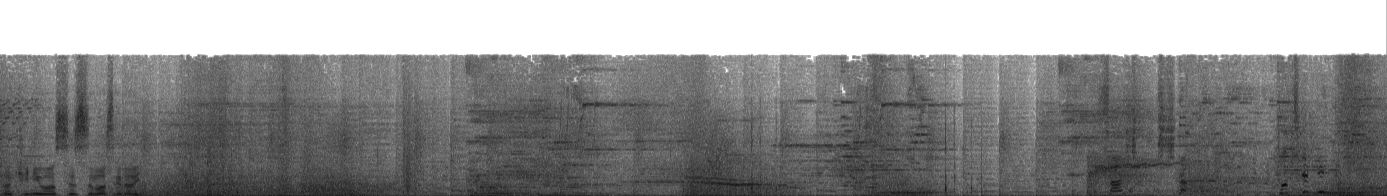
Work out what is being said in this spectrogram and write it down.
先には進ませない。三種騎士だ突撃。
